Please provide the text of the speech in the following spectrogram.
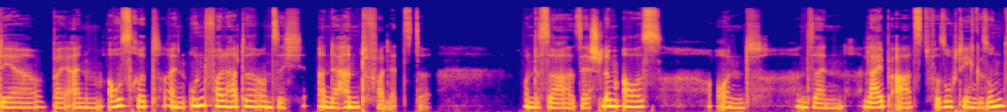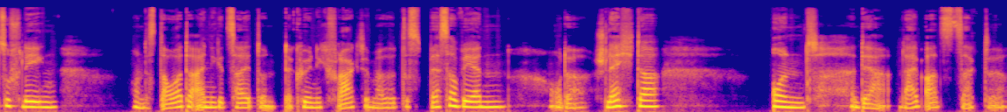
der bei einem Ausritt einen Unfall hatte und sich an der Hand verletzte. Und es sah sehr schlimm aus und sein Leibarzt versuchte ihn gesund zu pflegen, und es dauerte einige Zeit und der König fragte immer, wird es besser werden oder schlechter? Und der Leibarzt sagte,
